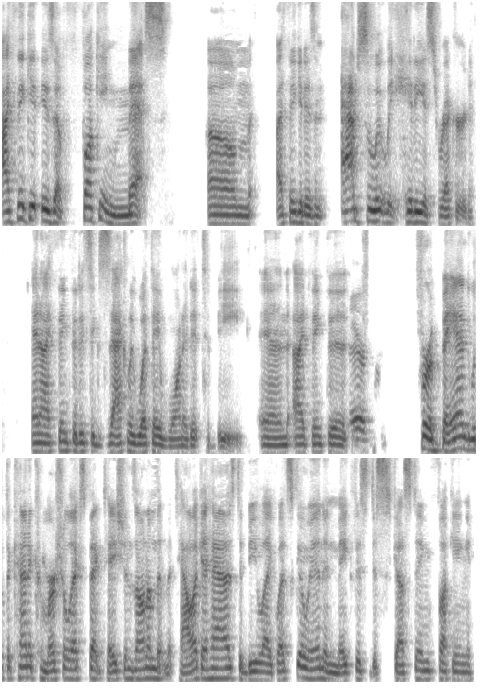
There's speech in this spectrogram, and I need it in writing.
I think it is a fucking mess. Um, I think it is an absolutely hideous record, and I think that it's exactly what they wanted it to be. And I think that Fair. for a band with the kind of commercial expectations on them that Metallica has, to be like, let's go in and make this disgusting, fucking,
